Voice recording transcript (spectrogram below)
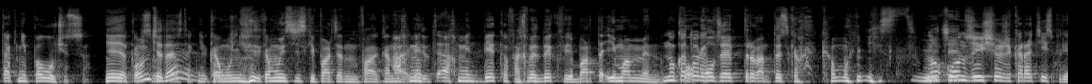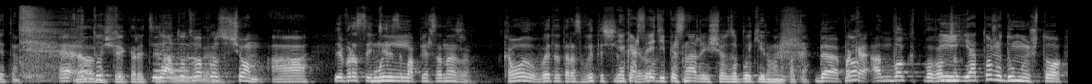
так не получится. Не, нет, помните, да? Коммуни... Коммунистический партияның канал. Ахмед, Ахмедбеков. Ахмедбеков и Барта имаммен. Ну, который... Қол жайып тұрған, то есть коммунист. Ну, он же еще же каратист при этом. Э, да, он еще и каратист. Да, тут вопрос в чем? А Мне просто интересно по персонажам. Кого в этот раз вытащить? Мне кажется, эти персонажи еще заблокированы пока. Да, пока unlocked. И я тоже думаю, что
